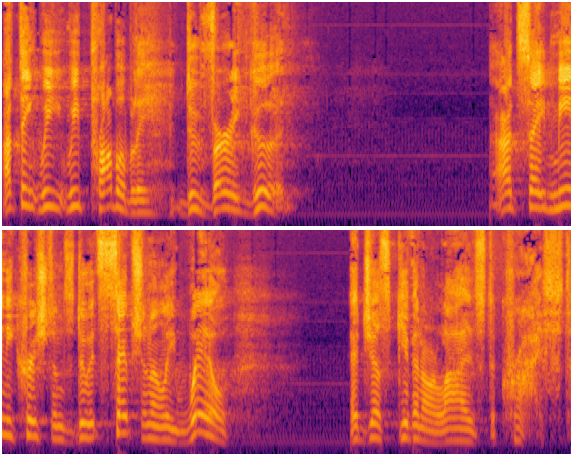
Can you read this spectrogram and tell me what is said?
I think we, we probably do very good. I'd say many Christians do exceptionally well at just giving our lives to Christ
